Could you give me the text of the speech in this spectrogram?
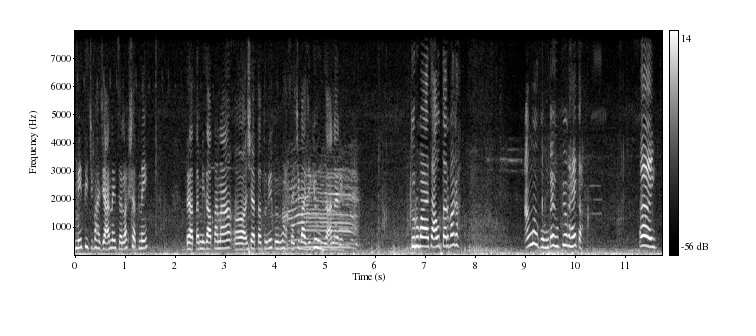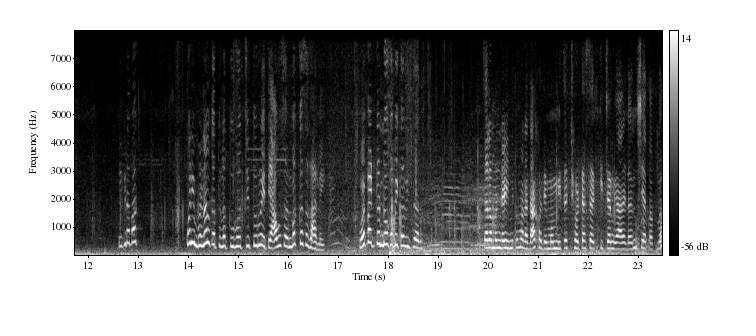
मेथीची भाजी आणायचं लक्षात नाही. तर आता मी जाताना शेतातून इथून घासाची भाजी घेऊन जाणार आहे. तुरबाळाचा अवतार बघा. आंघोळ करून काही उपयोग आहे का? ऐ तिकडं बघ. कोणी म्हणाल का तुला तू रोजची तुरू येते आऊसन बघ कसं झालंय. वय पटकन डोकं बी कवी जर चला मंडळी मी तुम्हाला दाखवते मम्मीचं छोटंसं किचन गार्डन शेतातलं.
